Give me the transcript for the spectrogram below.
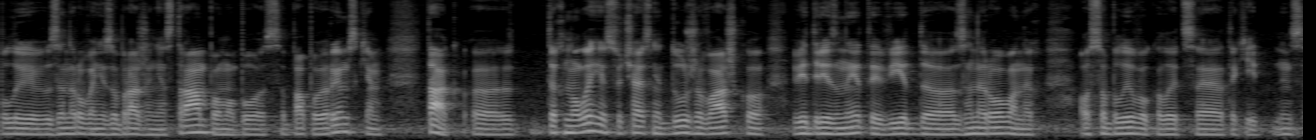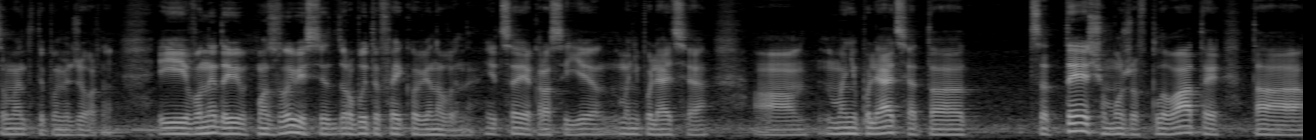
були згенеровані зображення з Трампом або з Папою Римським. Так, е, технології сучасні дуже важко відрізнити від е, згенерованих, особливо коли це такі інструменти типу Midjourney. І вони дають можливість робити фейкові новини. І це якраз і є маніпуляція. Маніпуляція та це те, що може впливати та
